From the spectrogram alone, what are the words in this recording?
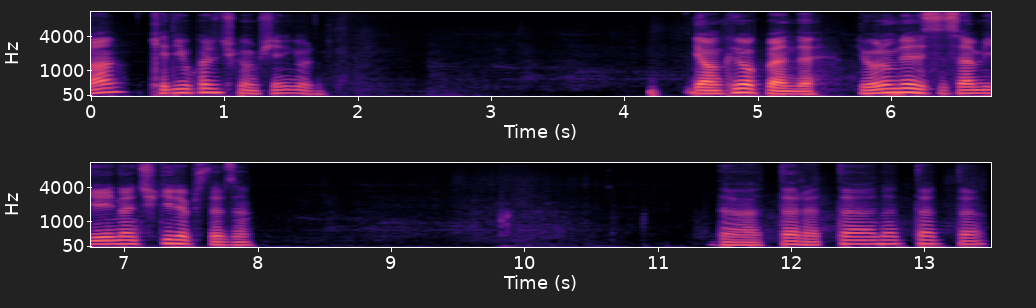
Lan kedi yukarı çıkıyormuş yeni gördüm. Yankı yok bende. Yorum delisi sen bir yayından çıkır yap istersen. Da da da da da da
